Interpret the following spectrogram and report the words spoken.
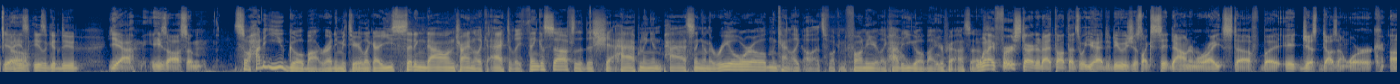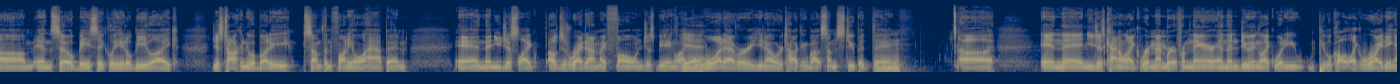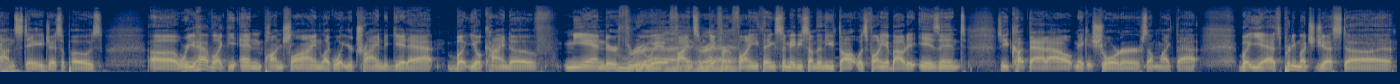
yeah. He's he's a good dude. yeah, he's awesome. So how do you go about writing material? Like, are you sitting down trying to like actively think of stuff? So that this shit happening and passing in the real world, and kind of like, oh, that's fucking funny, or like, how do you go about your process? When I first started, I thought that's what you had to do is just like sit down and write stuff, but it just doesn't work. Um, and so basically, it'll be like just talking to a buddy, something funny will happen. And then you just like, I'll just write it on my phone, just being like, Yeah. whatever, you know, we're talking about some stupid thing. Uh, and then you just kind of like remember it from there, and then doing like what do you people call it like writing on stage, I suppose. Uh, where you have like the end punchline, like what you're trying to get at, but you'll kind of meander through it, find some different funny things. So maybe something that you thought was funny about it isn't. So you cut that out, make it shorter, something like that. But yeah, it's pretty much just uh,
